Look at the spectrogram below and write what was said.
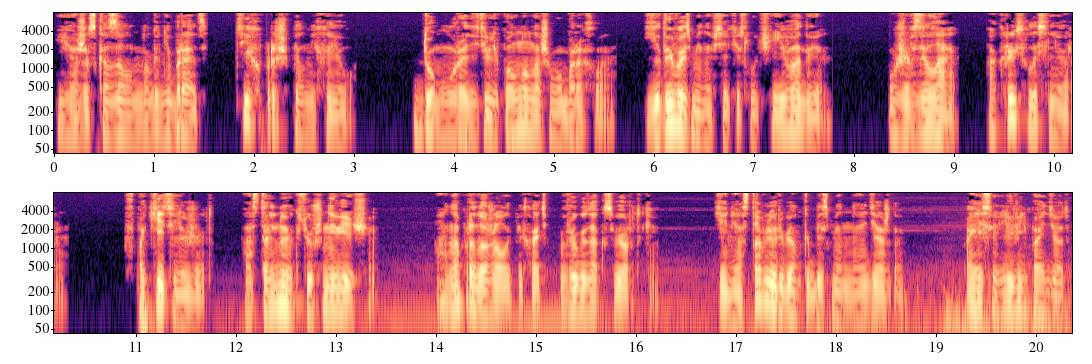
«Я же сказал много не брать», – тихо прошипел Михаил. «Дома у родителей полно нашего барахла. Еды возьми на всякий случай и воды». «Уже взяла», – окрысилась Лера. «В пакете лежит, остальное Ксюшины вещи». Она продолжала пихать в рюкзак свертки. Я не оставлю ребенка без сменной одежды. А если ливень пойдет?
